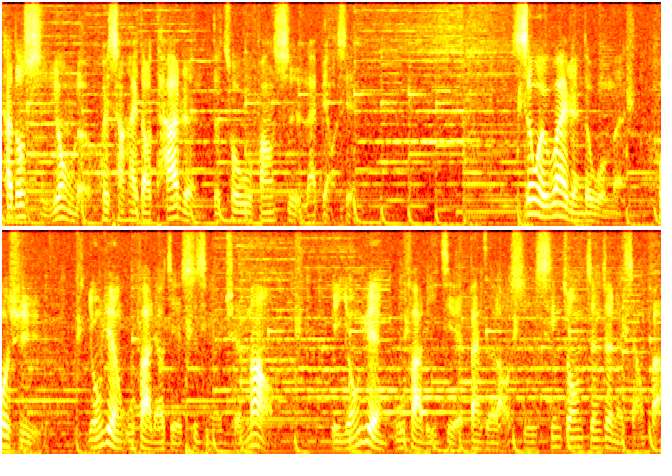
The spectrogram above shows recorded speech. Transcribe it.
他都使用了会伤害到他人的错误方式来表现。身为外人的我们，或许永远无法了解事情的全貌，也永远无法理解半泽老师心中真正的想法。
